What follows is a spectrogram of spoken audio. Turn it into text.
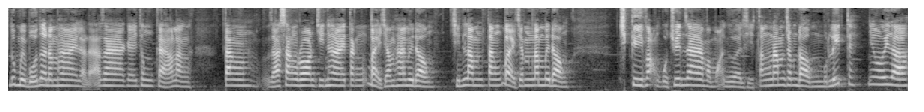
Lúc 14 giờ 52 là đã ra cái thông cáo là tăng giá xăng RON 92 tăng 720 đồng 95 tăng 750 đồng. Kỳ vọng của chuyên gia và mọi người chỉ tăng 500 đồng một lít thôi. Nhưng mà bây giờ,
